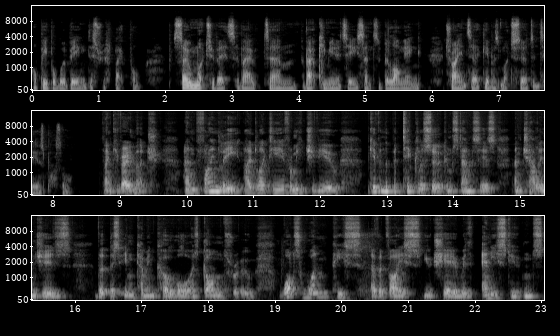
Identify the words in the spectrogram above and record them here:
or people were being disrespectful, so much of it's about um, about community, sense of belonging, trying to give as much certainty as possible. Thank you very much. And finally, I'd like to hear from each of you, given the particular circumstances and challenges that this incoming cohort has gone through, what's one piece of advice you'd share with any students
